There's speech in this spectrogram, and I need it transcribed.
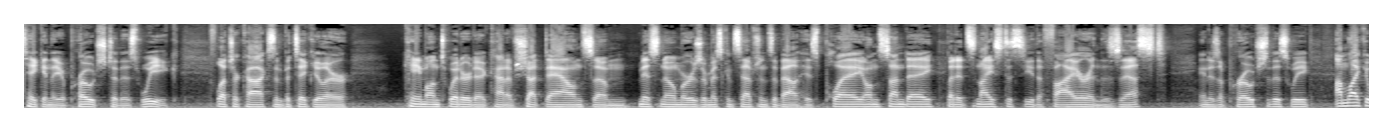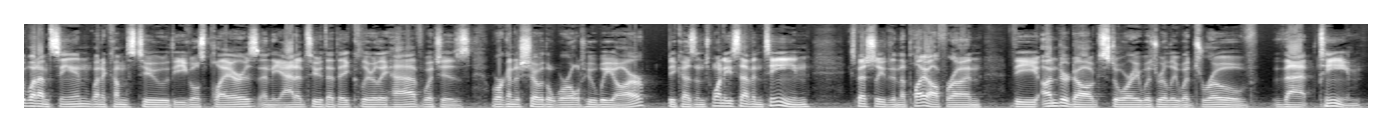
taken the approach to this week. Fletcher Cox, in particular, came on Twitter to kind of shut down some misnomers or misconceptions about his play on Sunday, but it's nice to see the fire and the zest in his approach to this week. I'm liking what I'm seeing when it comes to the Eagles players and the attitude that they clearly have, which is we're going to show the world who we are. Because in 2017, especially in the playoff run, the underdog story was really what drove that team.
